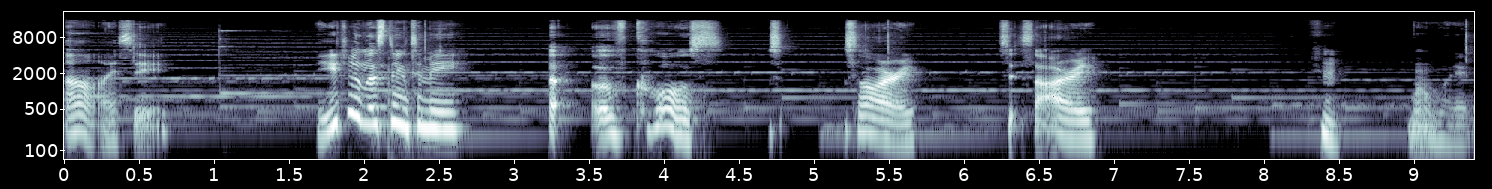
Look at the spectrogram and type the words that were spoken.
Oh, I see. Are you two listening to me? Uh, of course. S sorry. S sorry. Hm. Well, whatever.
